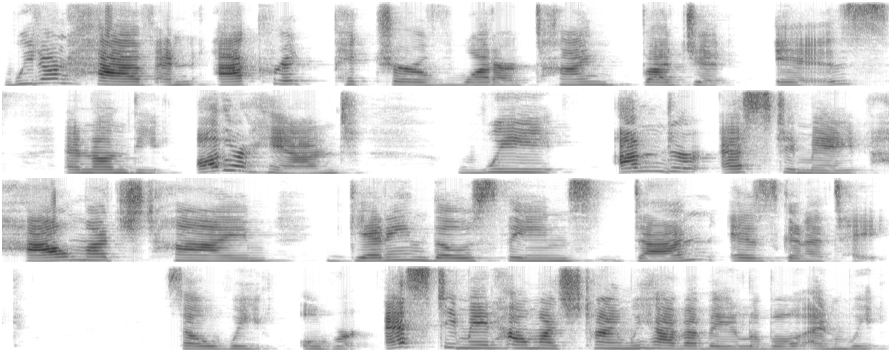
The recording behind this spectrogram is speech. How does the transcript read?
we don't have an accurate picture of what our time budget is. And on the other hand, we underestimate how much time getting those things done is going to take. So we overestimate how much time we have available and we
